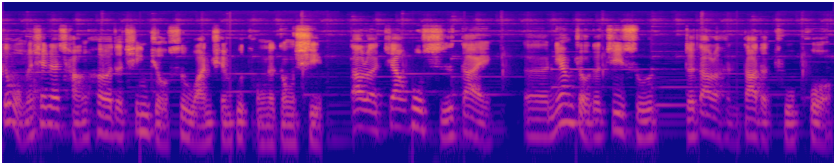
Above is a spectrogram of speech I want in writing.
跟我们现在常喝的清酒是完全不同的东西。到了江户时代，呃，酿酒的技术得到了很大的突破，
